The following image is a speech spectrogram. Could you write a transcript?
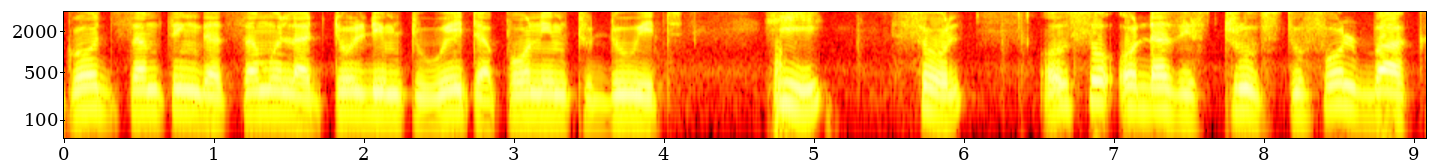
God, something that Samuel had told him to wait upon him to do it. He, Saul, also orders his troops to fall back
